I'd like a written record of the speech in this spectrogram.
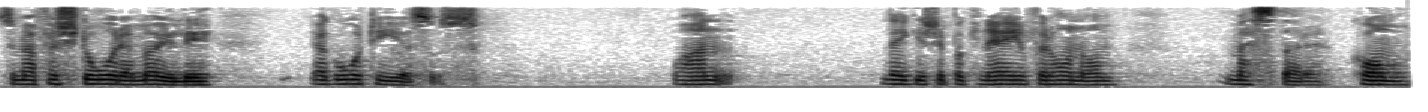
som jag förstår är möjlig. Jag går till Jesus. Och han lägger sig på knä inför honom. Mästare kom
